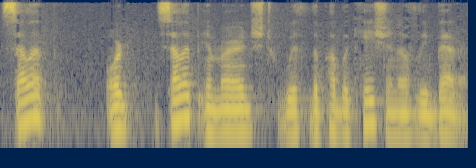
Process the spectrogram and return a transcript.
CELIP, or, CELIP emerged with the publication of Libera,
